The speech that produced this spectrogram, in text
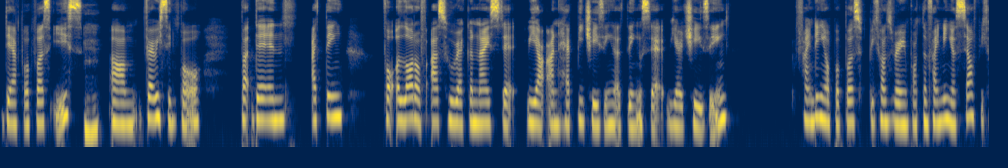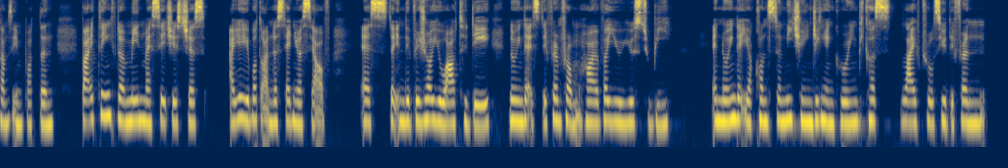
their purpose is. Um, very simple. But then I think for a lot of us who recognize that we are unhappy chasing the things that we are chasing, finding your purpose becomes very important. Finding yourself becomes important. But I think the main message is just are you able to understand yourself as the individual you are today, knowing that it's different from however you used to be, and knowing that you're constantly changing and growing because life throws you different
